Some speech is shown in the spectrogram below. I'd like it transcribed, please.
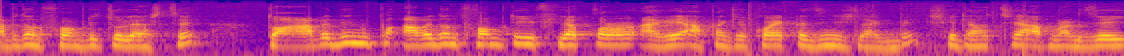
আবেদন ফর্মটি চলে আসছে। তো আবেদন আবেদন ফর্মটি ফিল করার আগে আপনাকে কয়েকটা জিনিস লাগবে। সেটা হচ্ছে আপনার যেই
